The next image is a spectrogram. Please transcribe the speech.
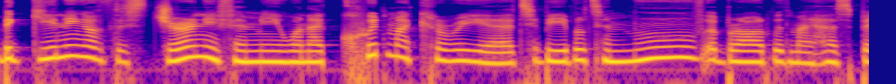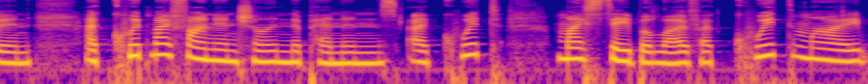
beginning of this journey for me when I quit my career to be able to move abroad with my husband. I quit my financial independence. I quit my stable life. I quit my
